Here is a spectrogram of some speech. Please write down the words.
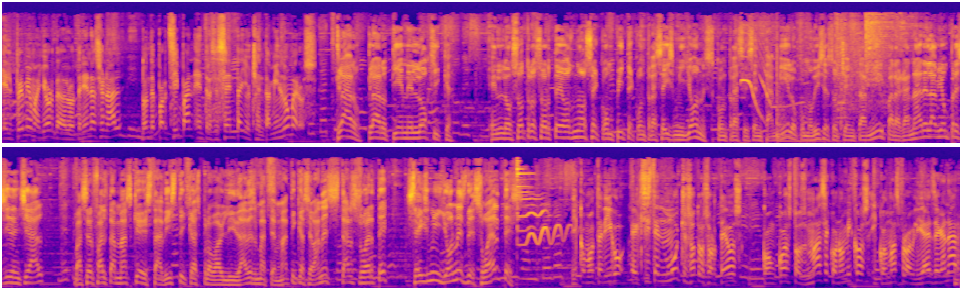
el premio mayor de la Lotería Nacional, donde participan entre 60 y 80 mil números. Claro, claro, tiene lógica. En los otros sorteos no se compite contra 6 millones, contra 60 mil o como dices 80 mil para ganar el avión presidencial. Va a hacer falta más que estadísticas, probabilidades, matemáticas. Se va a necesitar suerte, 6 millones de suertes. Y como te digo, existen muchos otros sorteos con costos más económicos y con más probabilidades de ganar.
